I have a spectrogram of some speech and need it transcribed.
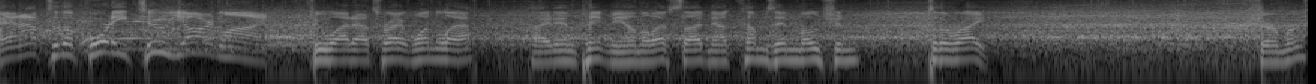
And out to the 42-yard line. Two wideouts right, one left. Tight end Pinkney on the left side now comes in motion to the right. Shurmur.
